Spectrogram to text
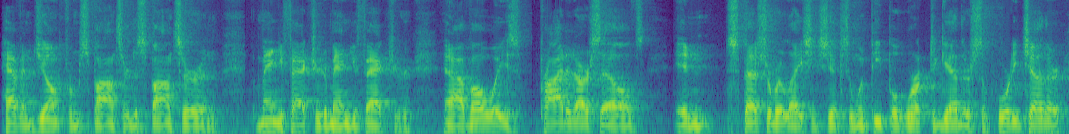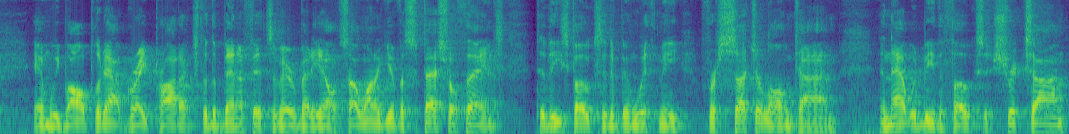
haven't jumped from sponsor to sponsor and manufacturer to manufacturer. And I've always prided ourselves in special relationships and when people work together, support each other, and we've all put out great products for the benefits of everybody else. So I want to give a special thanks to these folks that have been with me for such a long time, and that would be the folks at Srixon,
